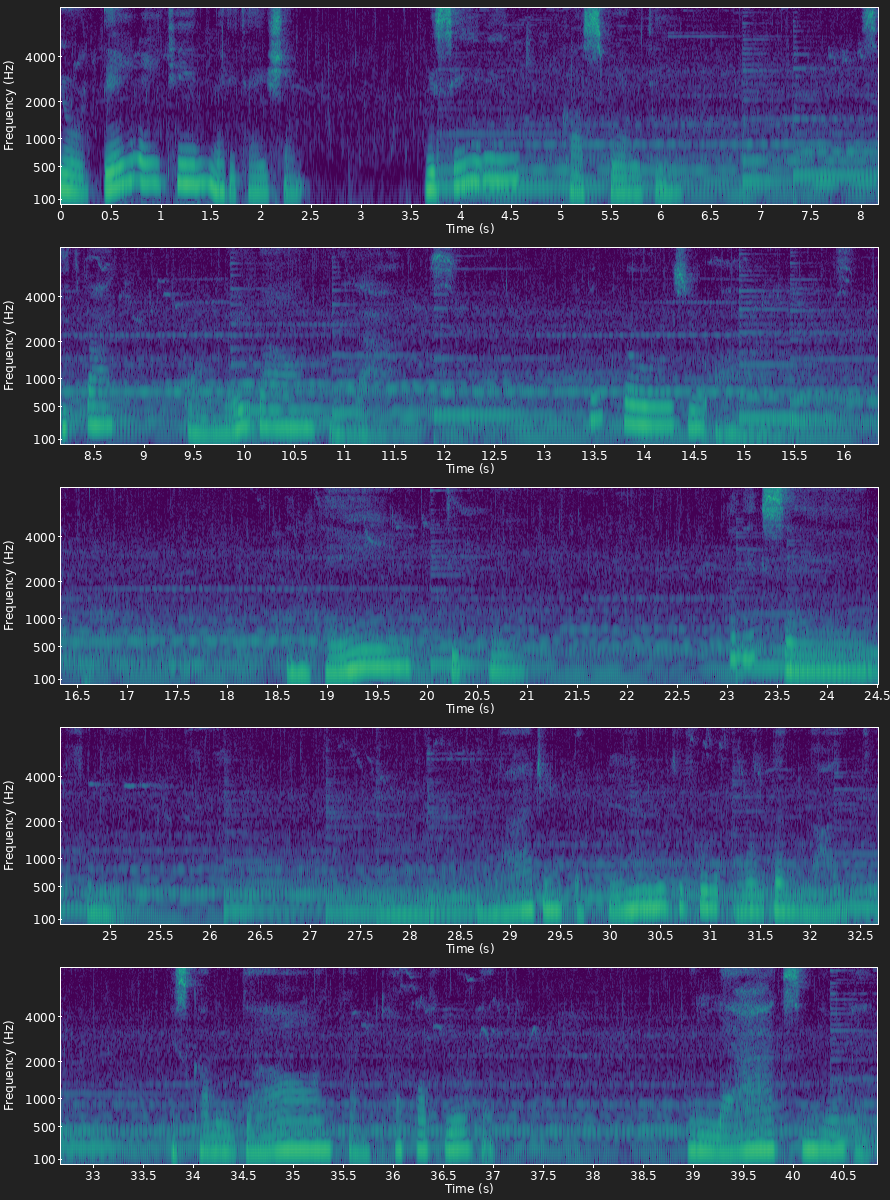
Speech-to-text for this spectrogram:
your Day 18 meditation. Receiving prosperity. Sit back or lay down, relax, and close your eyes. Inhale deeply and exhale beautiful golden light is coming down from top of your head, relaxing your head,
